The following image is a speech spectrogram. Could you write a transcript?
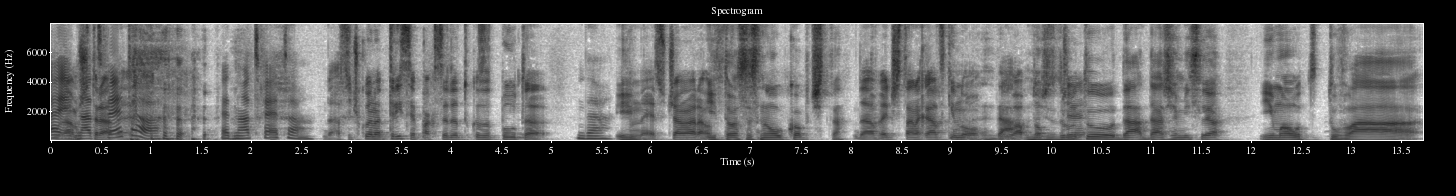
Е, една е. трета. Една трета. Да, всичко е на 30, пак седа тук зад пулта. Да. И, Не е случайна работа. и то с много копчета. Да, вече станаха адски много. Да, Лаптоп, между че- другото, да, даже мисля, има от това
